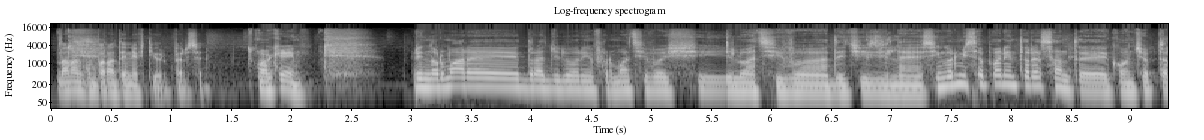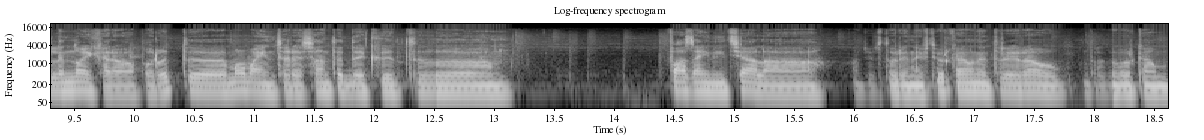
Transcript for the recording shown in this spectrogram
Dar n-am cumpărat NFT-uri per se. Ok. Prin urmare, dragilor, informați-vă și luați-vă deciziile singuri. Mi se pare interesante conceptele noi care au apărut, uh, mult mai interesante decât uh, faza inițială a acestor NFT-uri, care unele erau, într-adevăr, cam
